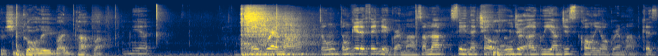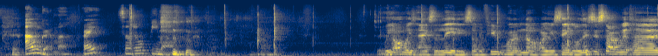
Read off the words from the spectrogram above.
Cause she call everybody Papa. pop. Yep. And grandma. Don't don't get offended, grandmas. I'm not saying that y'all old or ugly. I'm just calling y'all grandma because I'm grandma, right? So don't be mad. We always ask the ladies, so the people want to know: Are you single? Let's just start with uh,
